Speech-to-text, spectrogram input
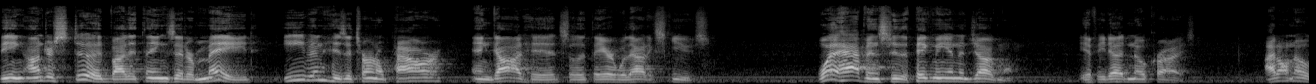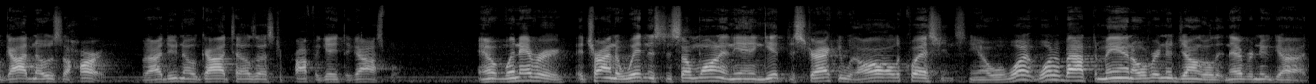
being understood by the things that are made, even His eternal power and Godhead, so that they are without excuse. What happens to the pygmy in the jungle if he doesn't know Christ? I don't know. God knows the heart, but I do know God tells us to propagate the gospel. And whenever they're trying to witness to someone and then get distracted with all the questions, you know, well, what, what about the man over in the jungle that never knew God?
